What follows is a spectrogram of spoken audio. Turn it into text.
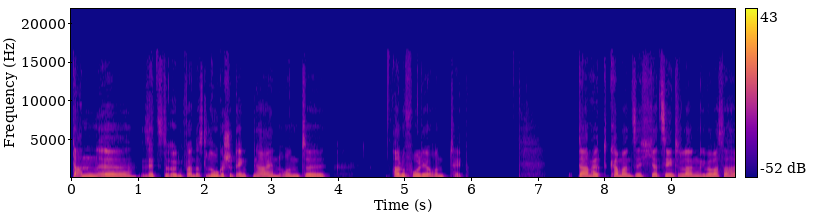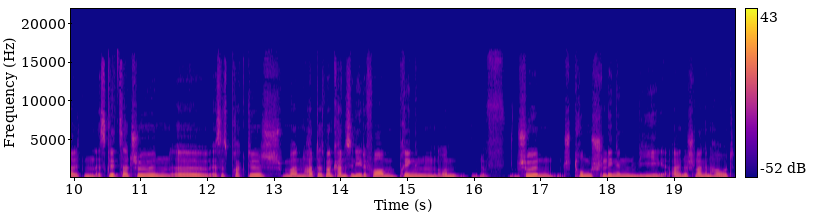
Dann äh, setzte irgendwann das logische Denken ein und äh, Alufolie und Tape. Damit kann man sich jahrzehntelang über Wasser halten. Es glitzert schön, äh, es ist praktisch, man hat es, man kann es in jede Form bringen und schön strumm schlingen wie eine Schlangenhaut.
